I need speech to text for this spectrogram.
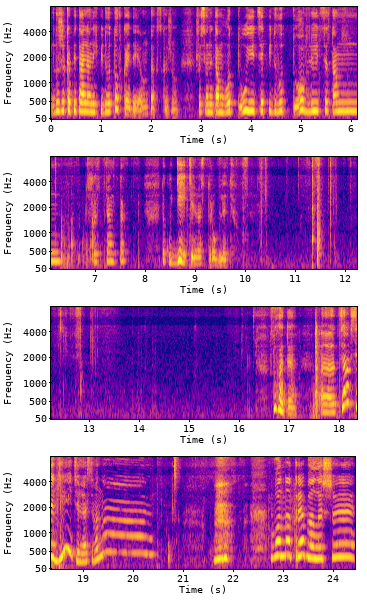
дуже капітальна в них підготовка йде, я вам так скажу. Щось вони там готуються, підготовлюються, там щось прям так, таку діяльність роблять. Слухайте, е, ця вся діяльність, вона. Вона треба лише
